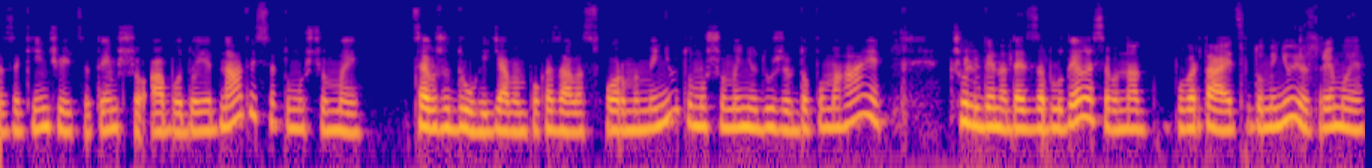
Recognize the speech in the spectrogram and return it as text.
закінчується тим, що або доєднатися, тому що ми це вже другий, я вам показала з форми меню, тому що меню дуже допомагає. Якщо людина десь заблудилася, вона повертається до меню і отримує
